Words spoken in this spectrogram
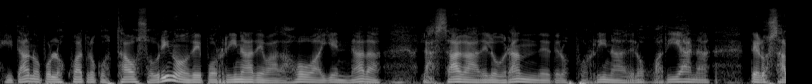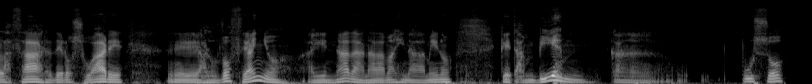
gitano por los cuatro costados, sobrino de Porrina de Badajoz, ahí en nada, la saga de los grandes, de los Porrina, de los Guadiana, de los Salazar, de los Suárez, eh, a los 12 años, ahí en nada, nada más y nada menos, que también puso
